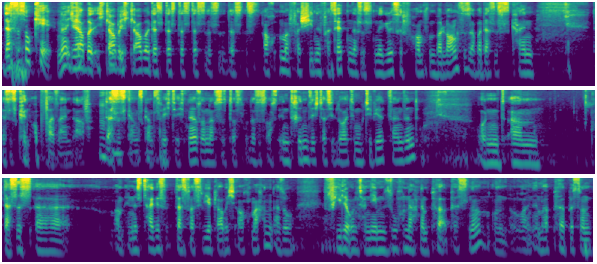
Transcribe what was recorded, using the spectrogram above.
Das ist okay. Ne? Ich, ja, glaube, ich, glaube, okay. ich glaube, dass, dass, dass, dass, dass es auch immer verschiedene Facetten, dass es eine gewisse Form von Balance ist, aber das ist kein dass es kein Opfer sein darf. Mhm. Das ist ganz, ganz wichtig, ne? sondern das ist, das, das ist aus intrinsisch, dass die Leute motiviert sein sind. Und ähm, das ist äh, am Ende des Tages das, was wir, glaube ich, auch machen. Also viele Unternehmen suchen nach einem Purpose ne? und wollen immer Purpose. Und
